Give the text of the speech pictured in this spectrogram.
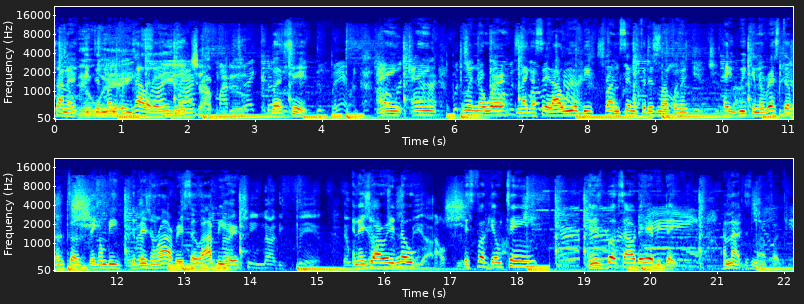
trying to get this money for these holidays, man. But shit, I ain't, I ain't went nowhere. Like I said, I will be front and center for this motherfucking hate week and the rest of them because they gonna be division rivalries. So I'll be here. And as you already know, it's fuck your team and it's Bucs all day, every day. I'm out this motherfucker.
